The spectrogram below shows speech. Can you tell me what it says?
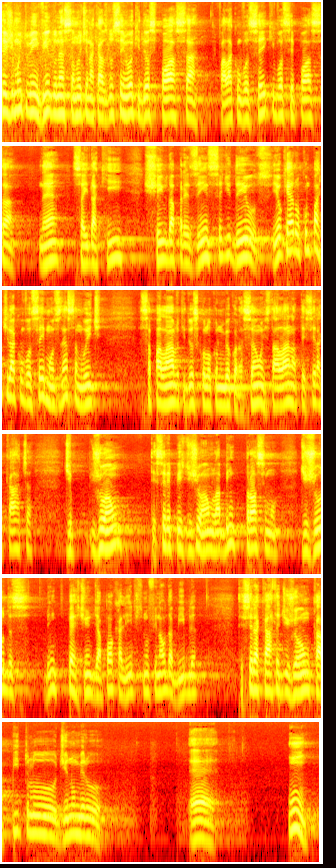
Seja muito bem-vindo nessa noite na casa do Senhor, que Deus possa falar com você e que você possa, né, sair daqui cheio da presença de Deus. E eu quero compartilhar com você, irmãos, nessa noite, essa palavra que Deus colocou no meu coração, está lá na terceira carta de João, terceira epístola de João, lá bem próximo de Judas, bem pertinho de Apocalipse, no final da Bíblia. Terceira carta de João, capítulo de número é, 1.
